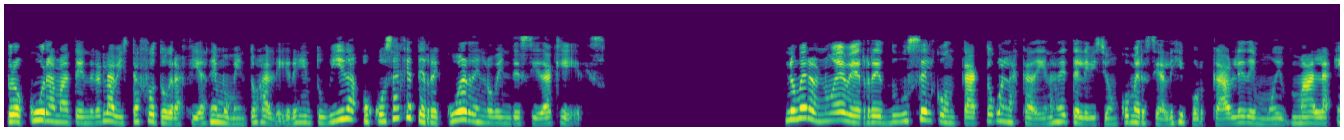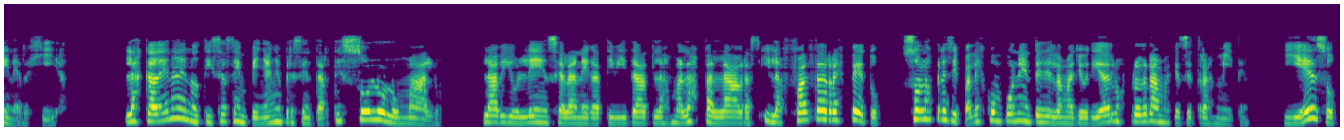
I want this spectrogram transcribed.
Procura mantener a la vista fotografías de momentos alegres en tu vida o cosas que te recuerden lo bendecida que eres. Número 9. Reduce el contacto con las cadenas de televisión comerciales y por cable de muy mala energía. Las cadenas de noticias se empeñan en presentarte solo lo malo, la violencia, la negatividad, las malas palabras y la falta de respeto son los principales componentes de la mayoría de los programas que se transmiten. Y eso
